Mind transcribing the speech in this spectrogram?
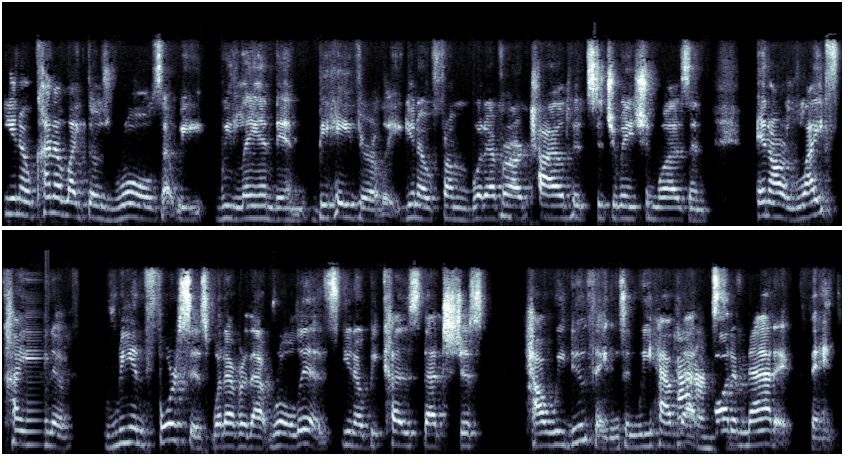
you know, kind of like those roles that we we land in behaviorally, you know, from whatever our mm-hmm. childhood situation was, and and our life kind of reinforces whatever that role is, you know, because that's just how we do things, and we have Patterns. that automatic thing.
